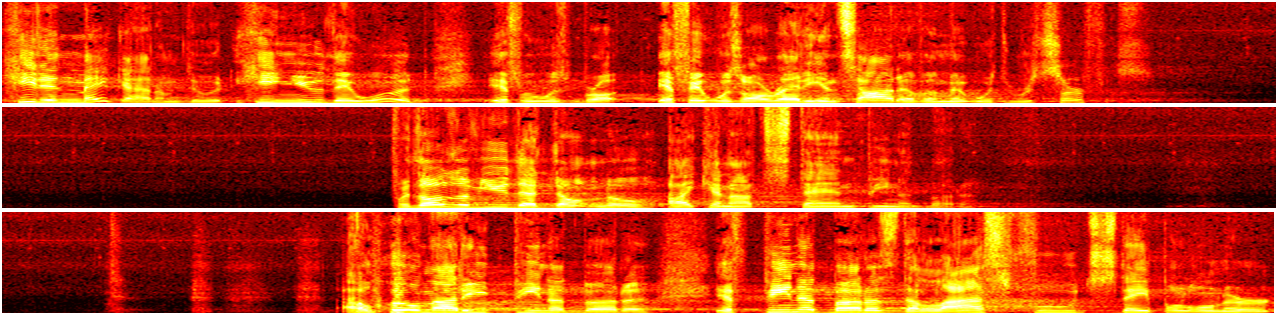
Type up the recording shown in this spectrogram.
He didn't make Adam do it. He knew they would if it was brought, if it was already inside of them, it would resurface. For those of you that don't know, I cannot stand peanut butter. I will not eat peanut butter. If peanut butter is the last food staple on earth,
